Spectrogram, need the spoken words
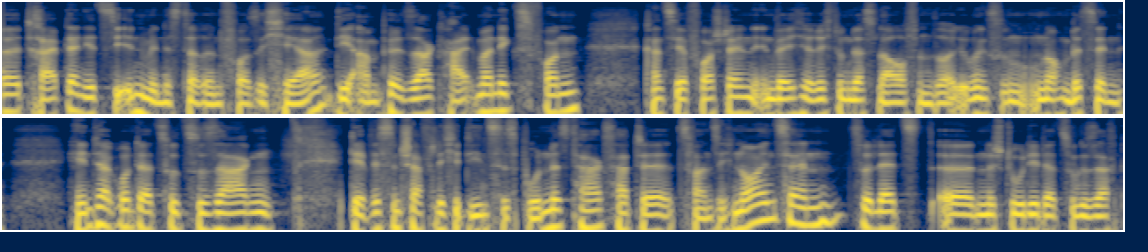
äh, treibt dann jetzt die Innenministerin vor sich her. Die Ampel sagt, halt mal nichts von. Kannst dir vorstellen, in welche Richtung das laufen soll. Übrigens, um noch ein bisschen Hintergrund dazu zu sagen, der Wissenschaftliche Dienst des Bundestags hatte 2019 zuletzt äh, eine Studie dazu gesagt,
